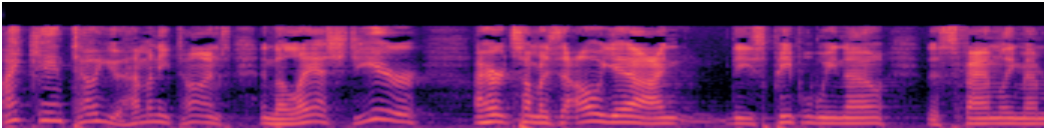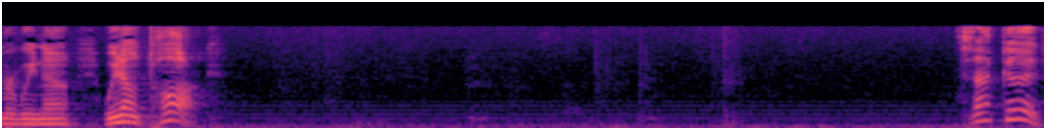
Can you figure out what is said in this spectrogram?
I can't tell you how many times in the last year I heard somebody say, "Oh yeah, I, these people we know, this family member we know, we don't talk." It's not good.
